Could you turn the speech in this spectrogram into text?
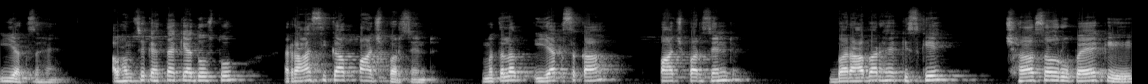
यक्स है। अब हमसे कहता है क्या दोस्तों? राशि का पाँच परसेंट मतलब यक्स का पाँच परसेंट बराबर है किसके? छः सौ रुपये के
